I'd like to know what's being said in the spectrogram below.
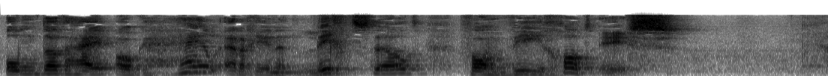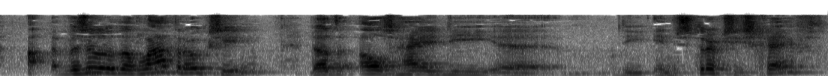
omdat hij ook heel erg in het licht stelt van wie God is. Ah, we zullen dat later ook zien, dat als hij die, uh, die instructies geeft,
